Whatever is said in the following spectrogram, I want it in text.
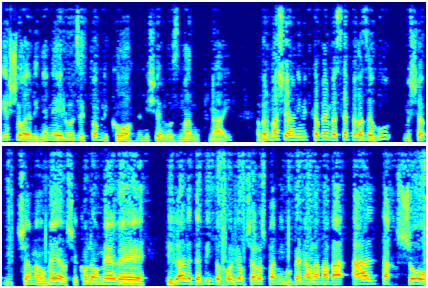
יש לו על ענייני אלול, זה טוב לקרוא למי שיהיה לו זמן ופנאי, אבל מה שאני מתכוון בספר הזה, הוא שם אומר, שכל האומר אה, תהילה לדוד בכל יום שלוש פעמים ובין העולם הבא, אל תחשוב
